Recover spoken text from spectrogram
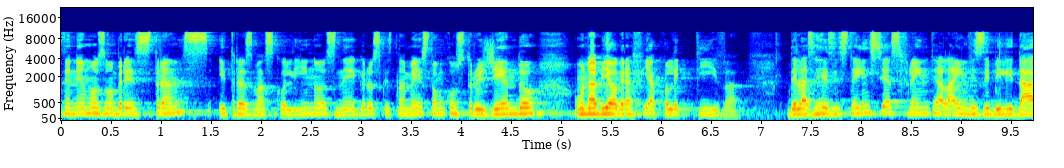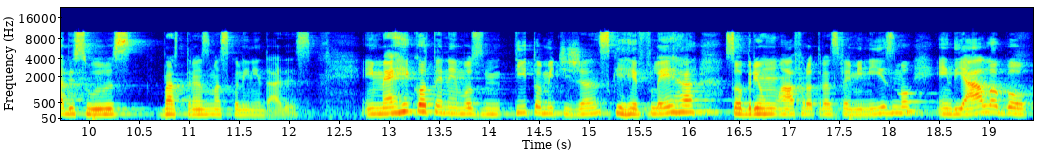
temos homens trans e transmasculinos negros que também estão construindo uma biografia coletiva de las resistências frente à invisibilidade de suas transmasculinidades. Em México temos Tito Mitijans, que refleja sobre um afrotransfeminismo em diálogo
